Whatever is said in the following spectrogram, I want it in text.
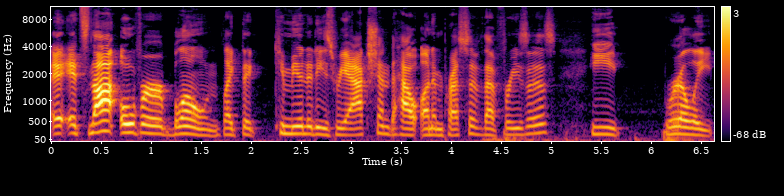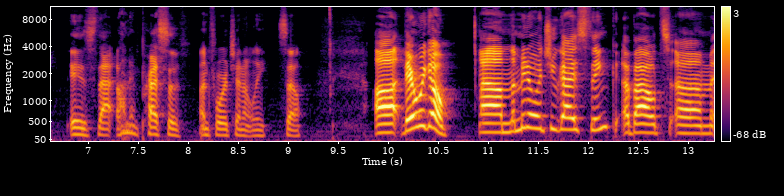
it, it's not overblown. Like the community's reaction to how unimpressive that Frieza is he really is that unimpressive, unfortunately. So, uh, there we go. Um, let me know what you guys think about um,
